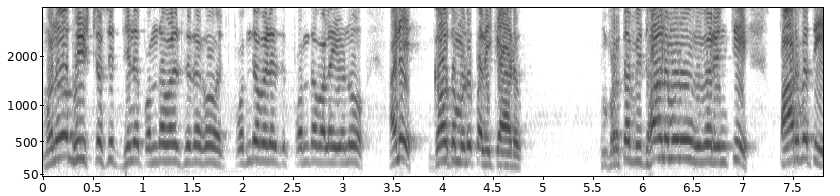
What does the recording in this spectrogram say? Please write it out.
మనోభీష్ట సిద్ధిని పొందవలసి పొందవలసి పొందవలయును అని గౌతముడు పలికాడు. వ్రత విధానమును వివరించి పార్వతి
